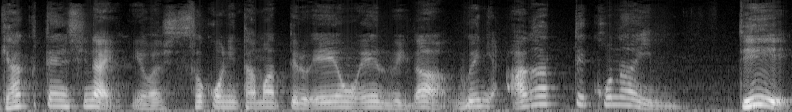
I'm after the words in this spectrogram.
逆転しない。要はそこに溜まってる栄養塩類が上に上がってこないんで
